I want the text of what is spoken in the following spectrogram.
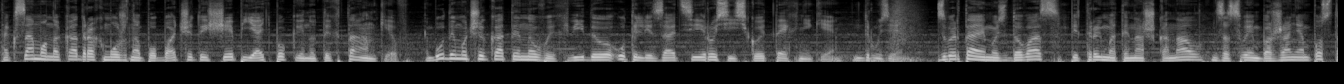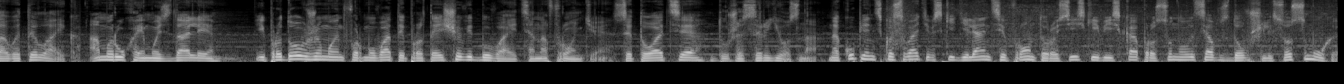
Так само на кадрах можна побачити ще 5 покинутих танків. Будемо чекати нових відео утилізації російської техніки. Друзі, звертаємось до вас підтримати наш канал за своїм бажанням поставити лайк. А ми рухаємось далі. І продовжуємо інформувати про те, що відбувається на фронті. Ситуація дуже серйозна. На Куп'янсько-Сватівській ділянці фронту російські війська просунулися вздовж лісосмуги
